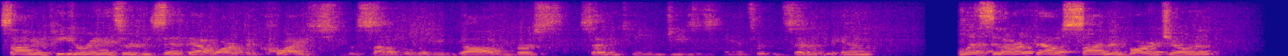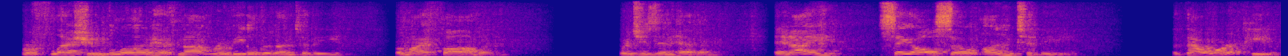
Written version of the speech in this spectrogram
Simon Peter answered and said, Thou art the Christ, the Son of the living God. In verse 17, Jesus answered and said unto him, Blessed art thou, Simon Bar Jonah, for flesh and blood hath not revealed it unto thee, but my Father which is in heaven. And I say also unto thee that thou art Peter.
